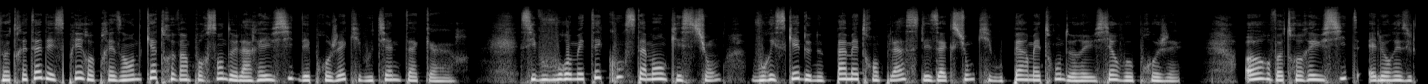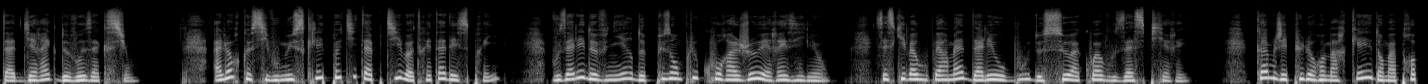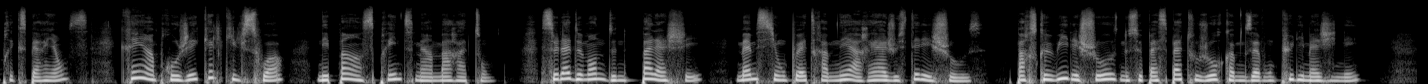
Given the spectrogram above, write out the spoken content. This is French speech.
Votre état d'esprit représente 80% de la réussite des projets qui vous tiennent à cœur. Si vous vous remettez constamment en question, vous risquez de ne pas mettre en place les actions qui vous permettront de réussir vos projets. Or, votre réussite est le résultat direct de vos actions. Alors que si vous musclez petit à petit votre état d'esprit, vous allez devenir de plus en plus courageux et résilient. C'est ce qui va vous permettre d'aller au bout de ce à quoi vous aspirez. Comme j'ai pu le remarquer dans ma propre expérience, créer un projet quel qu'il soit n'est pas un sprint mais un marathon. Cela demande de ne pas lâcher, même si on peut être amené à réajuster les choses. Parce que oui, les choses ne se passent pas toujours comme nous avons pu l'imaginer.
